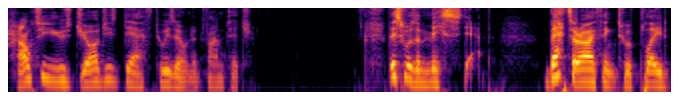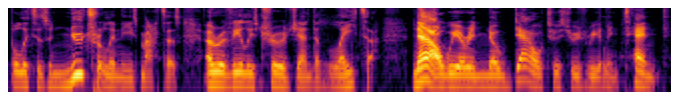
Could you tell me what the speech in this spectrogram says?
how to use George's death to his own advantage. This was a misstep. Better, I think, to have played Bullit as a neutral in these matters and reveal his true agenda later. Now we are in no doubt as to his real intent.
